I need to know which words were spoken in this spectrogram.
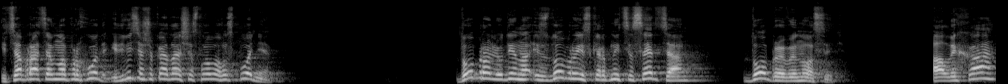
І ця праця вона проходить. І дивіться, що каже далі слово Господнє. Добра людина із доброї скарбниці серця добре виносить, а лиха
